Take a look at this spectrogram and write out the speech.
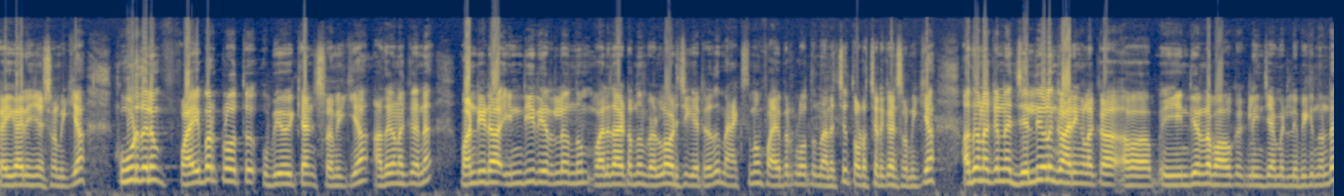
കൈകാര്യം ചെയ്യാൻ ശ്രമിക്കുക. കൂടുതലും ഫൈബർ ക്ലോത്ത് ഉപയോഗിക്കാൻ ശ്രമിക്കുക. അത് കണക്ക് തന്നെ വണ്ടിയുടെ ഇന്റീരിയറിലൊന്നും വലുതായിട്ടൊന്നും വെള്ളം അടിച്ച് കയറ്റരുത്. മാക്സിമം ഫൈബർ ക്ലോത്ത് നനച്ച് തുടച്ചെടുക്കാൻ ശ്രമിക്കുക. അത് കണക്ക് തന്നെ ജെല്ലുകളും കാര്യങ്ങളൊക്കെ ഈ ഇന്റീരിയറിന്റെ ഭാഗമൊക്കെ ക്ലീൻ ചെയ്യാൻ വേണ്ടി ലഭിക്കുന്നുണ്ട്.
